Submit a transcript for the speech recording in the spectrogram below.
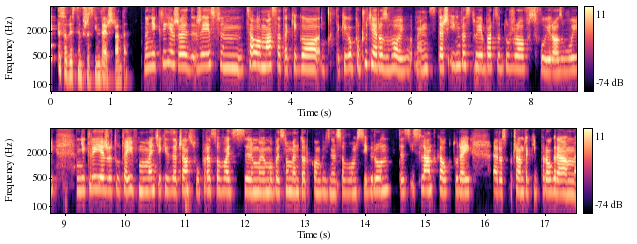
jak ty sobie z tym wszystkim dajesz radę? No nie kryję, że, że jest w tym cała masa takiego, takiego poczucia rozwoju, więc też inwestuję bardzo dużo w swój rozwój. Nie kryję, że tutaj w momencie, kiedy zaczęłam współpracować z moją obecną mentorką biznesową Sigrun, to jest Islandka, u której rozpoczęłam taki program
